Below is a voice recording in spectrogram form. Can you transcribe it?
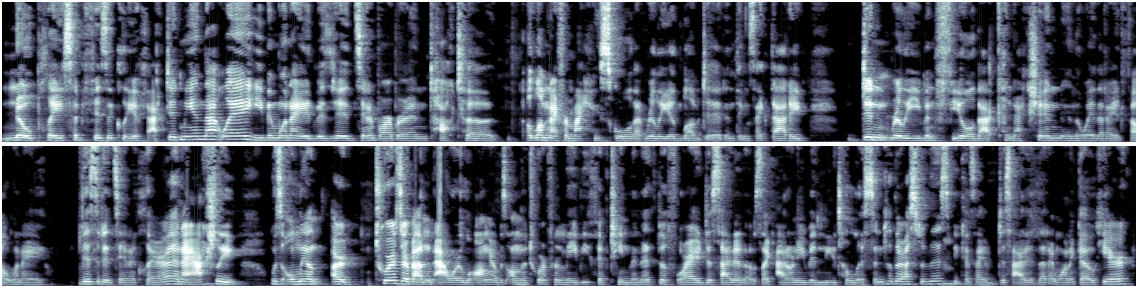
no place had physically affected me in that way. Even when I had visited Santa Barbara and talked to alumni from my high school that really had loved it and things like that, I didn't really even feel that connection in the way that I had felt when I visited Santa Clara. And I actually was only on our tours are about an hour long. I was on the tour for maybe 15 minutes before I decided I was like, I don't even need to listen to the rest of this mm-hmm. because I've decided that I want to go here.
